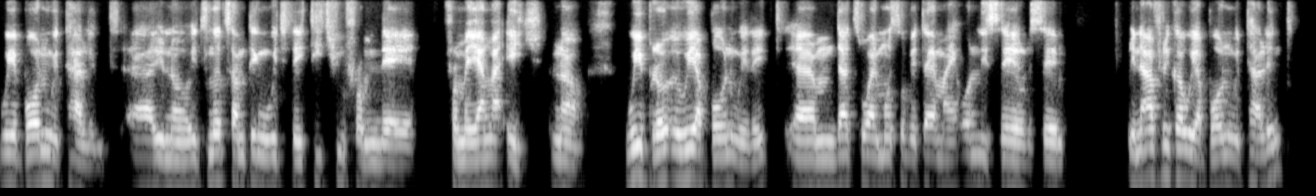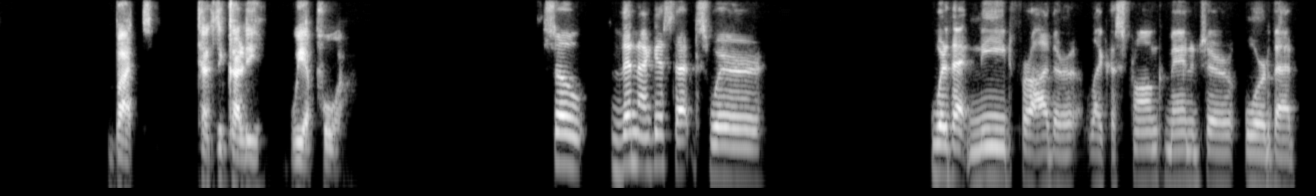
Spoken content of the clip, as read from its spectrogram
We're born with talent. Uh, you know, it's not something which they teach you from the from a younger age. Now, we bro- we are born with it. Um, that's why most of the time I only say or say, in Africa we are born with talent, but tactically we are poor. So then I guess that's where where that need for either like a strong manager or that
